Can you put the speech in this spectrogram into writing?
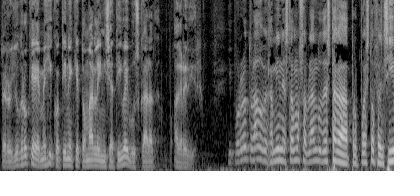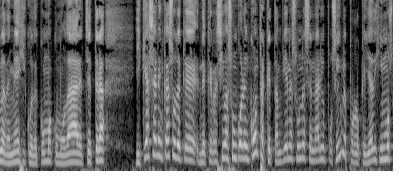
Pero yo creo que México tiene que tomar la iniciativa y buscar agredir. Y por el otro lado, Benjamín, estamos hablando de esta propuesta ofensiva de México, de cómo acomodar, etcétera. ¿Y qué hacer en caso de que, de que recibas un gol en contra? Que también es un escenario posible, por lo que ya dijimos,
